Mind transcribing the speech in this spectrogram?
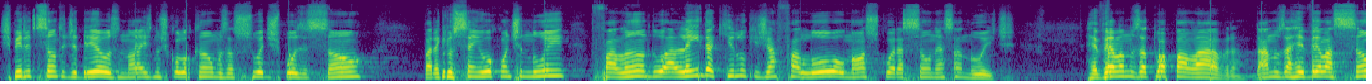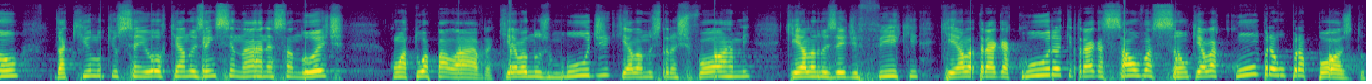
Espírito Santo de Deus, nós nos colocamos à sua disposição para que o Senhor continue falando além daquilo que já falou ao nosso coração nessa noite. Revela-nos a tua palavra, dá-nos a revelação daquilo que o Senhor quer nos ensinar nessa noite com a tua palavra, que ela nos mude, que ela nos transforme, que ela nos edifique, que ela traga cura, que traga salvação, que ela cumpra o propósito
